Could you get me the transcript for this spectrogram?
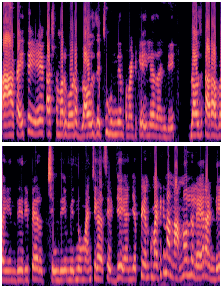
నాకైతే ఏ కస్టమర్ కూడా బ్లౌజ్ తెచ్చి ముందు ఇంత మటుకు వేయలేదండి. బ్లౌజ్ ఖరాబ్ అయ్యింది రిపేర్ వచ్చింది మీరు నువ్వు మంచిగా సెట్ చేయి అని చెప్పి ఇంత మట్టికి నన్ను అన్నోళ్ళు లేరండి.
